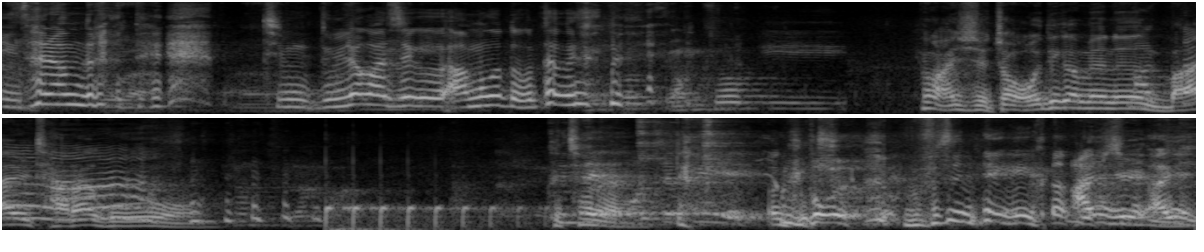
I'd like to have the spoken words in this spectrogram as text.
이 사람들한테 지금 눌려가지고 아무것도 못하고 있는데. 형 아시죠? 저 어디 가면은 말 잘하고. 그렇잖아요. 뭘 무슨 얘기가? 아니, 그, 아니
